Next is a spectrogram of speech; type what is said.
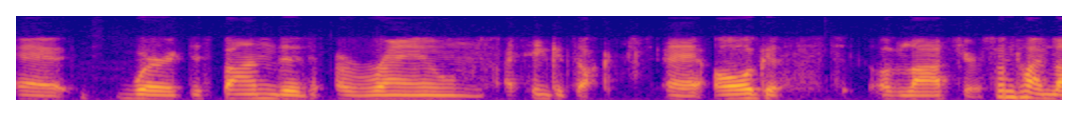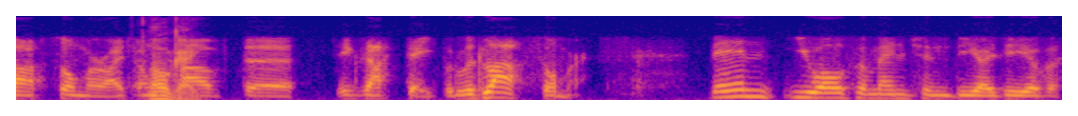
uh, were disbanded around, I think it's uh, August of last year, sometime last summer. I don't Okay. have the exact date, but it was last summer. Then you also mentioned the idea of a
